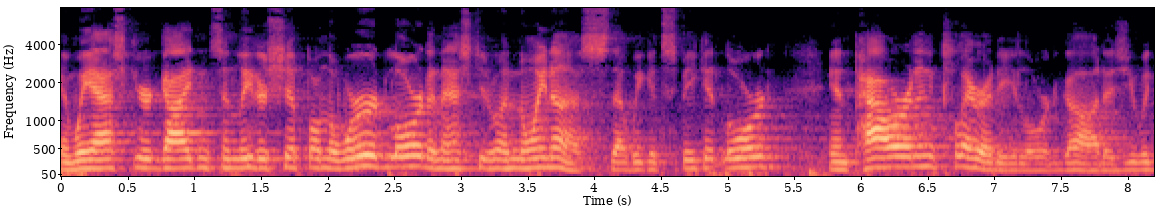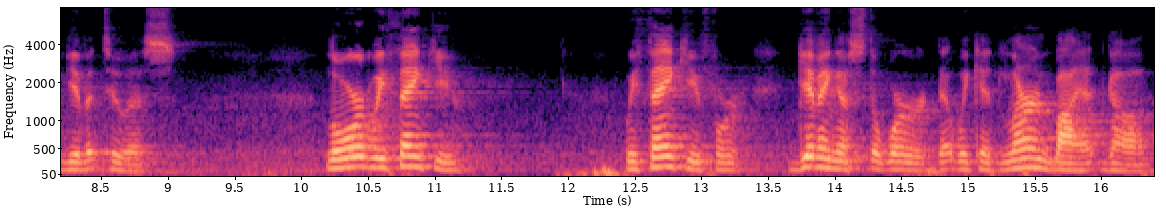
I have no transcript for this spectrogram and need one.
And we ask your guidance and leadership on the word, Lord, and ask you to anoint us that we could speak it, Lord, in power and in clarity, Lord God, as you would give it to us. Lord, we thank you. We thank you for giving us the word that we could learn by it, God,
